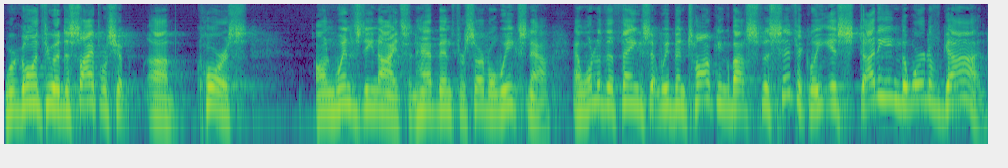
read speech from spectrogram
We're going through a discipleship uh, course on Wednesday nights and have been for several weeks now. And one of the things that we've been talking about specifically is studying the Word of God.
